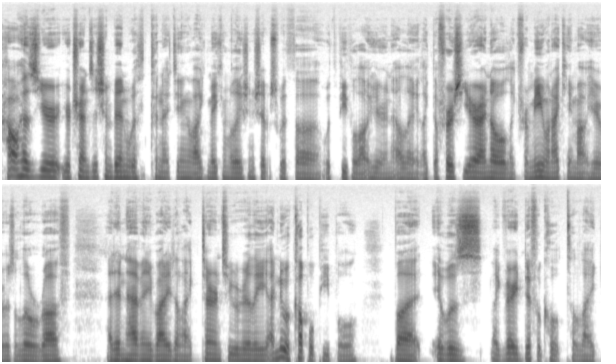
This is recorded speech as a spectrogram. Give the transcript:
how has your your transition been with connecting, like making relationships with uh with people out here in LA? Like the first year, I know, like for me, when I came out here, it was a little rough. I didn't have anybody to like turn to really. I knew a couple people, but it was like very difficult to like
